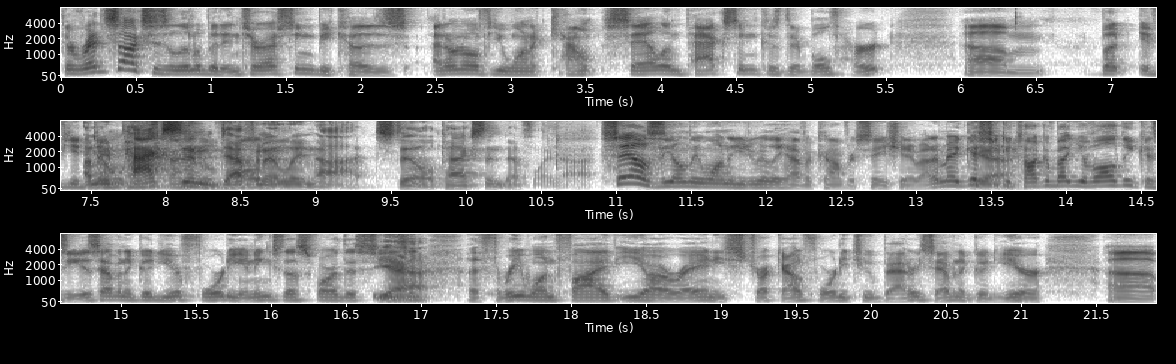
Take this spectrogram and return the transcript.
The Red Sox is a little bit interesting because I don't know if you want to count Sale and Paxton because they're both hurt. Um, But if you I don't, mean, it's kind Paxton of definitely not. Still, Paxton definitely not. Sale's the only one you'd really have a conversation about. I mean, I guess you could talk about Eovaldi because he is having a good year, 40 innings thus far this season, Yeah. a 3.15 ERA, and he struck out 42 batters. He's having a good year. Uh,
